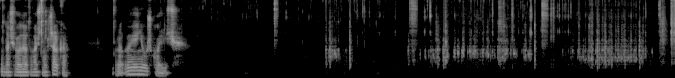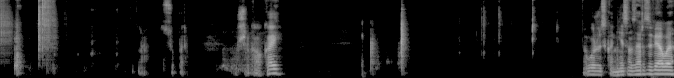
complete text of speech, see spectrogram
uda się odratować tą uszczelkę. Żeby jej nie uszkodzić. Uszczelka ok. Łożyska nie są zardzewiałe.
